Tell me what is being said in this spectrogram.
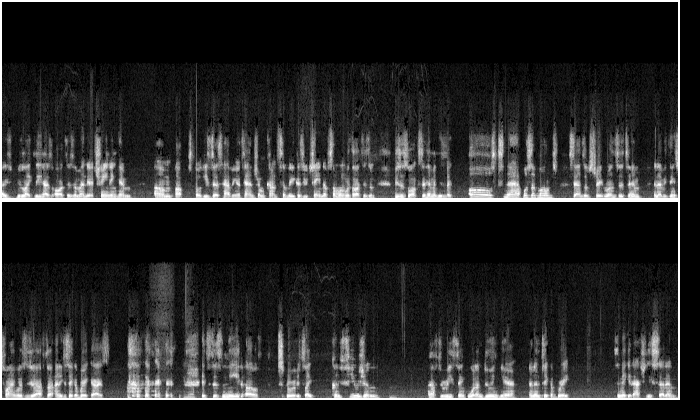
he likely has autism and they're chaining him um, up. So he's just having a tantrum constantly because you chained up someone with autism. Jesus walks to him and he's like, Oh, snap. What's up, Holmes? Stands up straight, runs into him, and everything's fine. What does he do after? I need to take a break, guys. Yeah. It's this need of spirit. It's like confusion. I have to rethink what I'm doing here and then take a break to make it actually set in.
